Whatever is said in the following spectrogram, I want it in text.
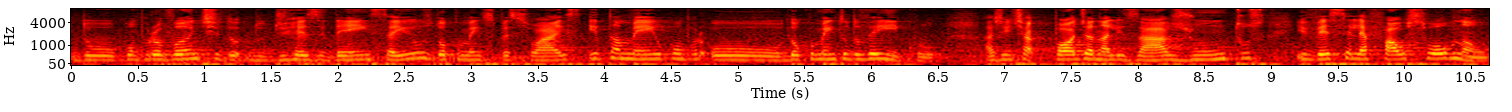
do comprovante do, do, de residência e os documentos pessoais e também o, o, documento do veículo. A gente pode analisar juntos e ver se ele é falso ou não.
